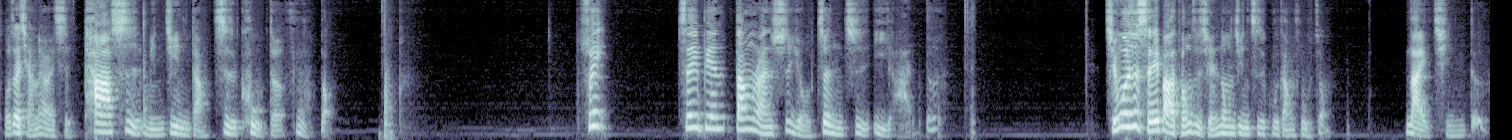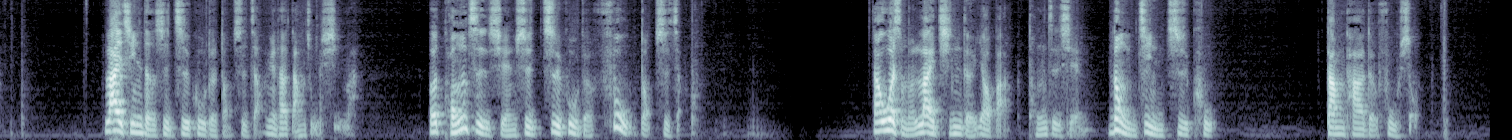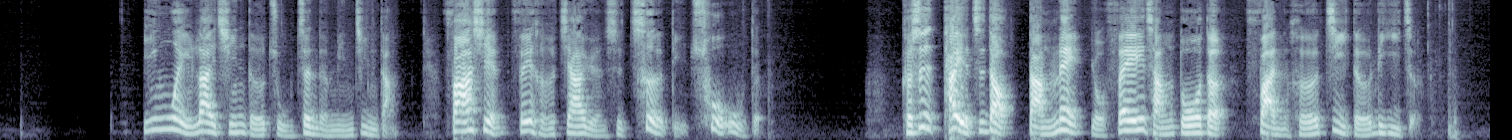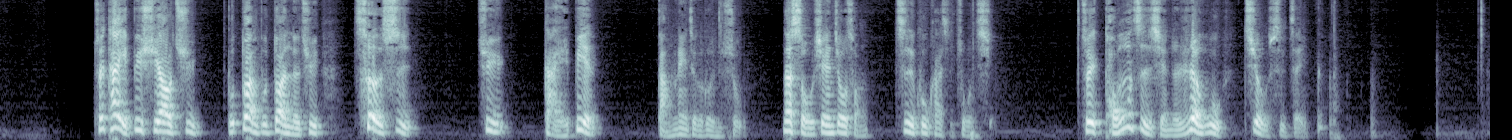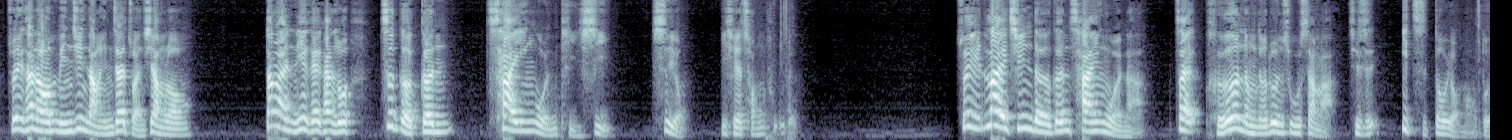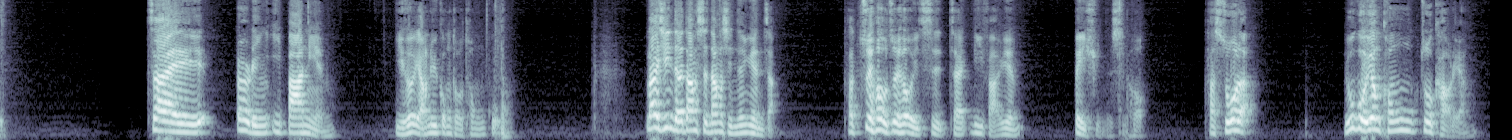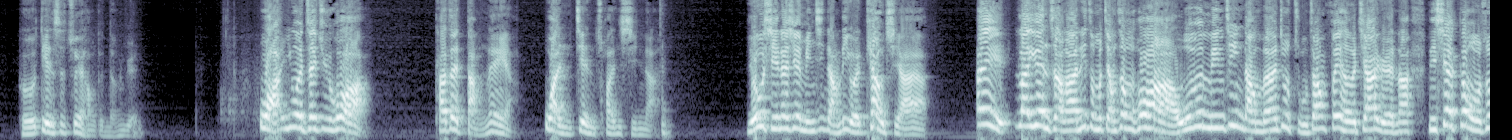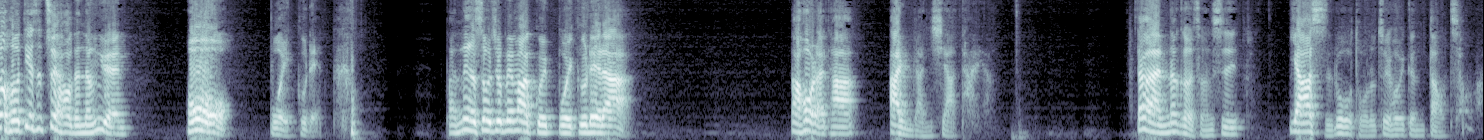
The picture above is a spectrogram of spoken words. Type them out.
我再强调一次，他是民进党智库的副董。所以这边当然是有政治意涵的。请问是谁把童子贤弄进智库当副总？赖清德。赖清德是智库的董事长，因为他党主席嘛。而童子贤是智库的副董事长。那为什么赖清德要把童子贤弄进智库当他的副手？因为赖清德主政的民进党。发现非核家园是彻底错误的，可是他也知道党内有非常多的反核既得利益者，所以他也必须要去不断不断的去测试、去改变党内这个论述。那首先就从智库开始做起，所以童子贤的任务就是这个。所以看到民进党已经在转向喽。当然，你也可以看说，这个跟蔡英文体系是有一些冲突的。所以赖清德跟蔡英文啊，在核能的论述上啊，其实一直都有矛盾。在二零一八年，以后，杨绿公投通过，赖清德当时当行政院长，他最后最后一次在立法院备询的时候，他说了，如果用空屋做考量，核电是最好的能源。哇！因为这句话，他在党内啊万箭穿心啊，尤其那些民进党立委跳起来啊，哎，赖院长啊，你怎么讲这种话啊？我们民进党本来就主张非核家园啊，你现在跟我说核电是最好的能源，哦，不会 good 他那个时候就被骂鬼不会 good 啦。那后来他黯然下台啊，当然那个可能是压死骆驼的最后一根稻草啊。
